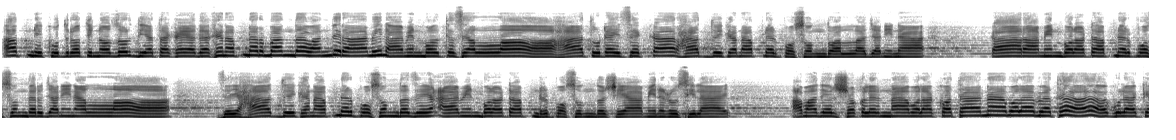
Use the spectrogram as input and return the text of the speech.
আপনি কুদরতি নজর দিয়ে তাকাইয়া দেখেন, আপনার বান্দা বান্দির আমিন আমিন বলতেছে, আল্লাহ, হাত উঠাইছে কার? হাত দুইখানা আপনার পছন্দ, আল্লাহ জানি না। কার আমিন বলাটা আপনার পছন্দের জানি না, আল্লাহ। যে হাত দুইখানা আপনার পছন্দ যে আমিন বলাটা আপনার পছন্দ, সে আমিনের উছিলায় আমাদের সকলের না বলা কথা, না বলা ব্যথাগুলাকে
